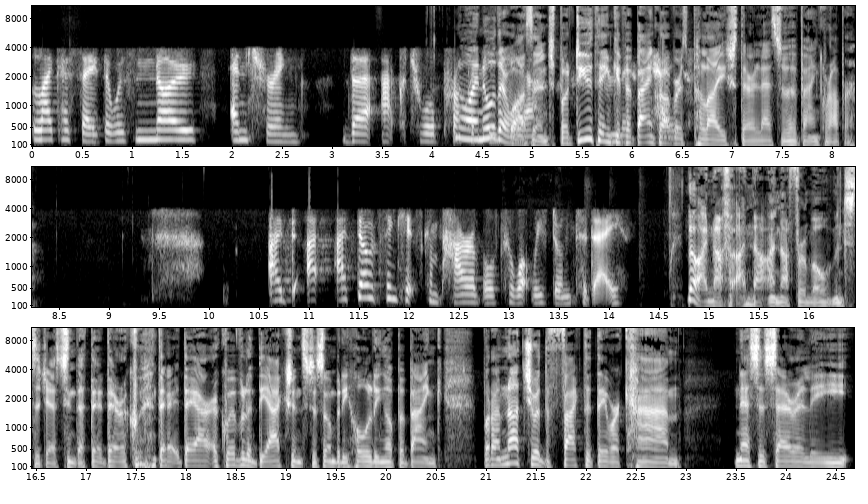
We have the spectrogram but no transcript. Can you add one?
Like I say, there was no entering the actual property. No, I know there wasn't. But do you think if a bank robber is polite, they're less of a bank robber? I, I, I don't think it's comparable to what we've done today. No, I'm not. I'm not. I'm not for a moment suggesting that they're, they're, they're they are equivalent the actions to somebody holding up a bank. But I'm not sure the fact that they were calm necessarily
